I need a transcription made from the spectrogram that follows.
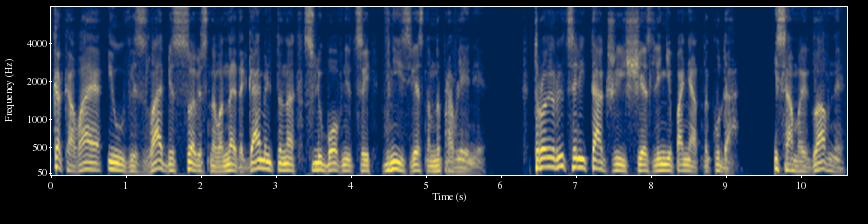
каковая и увезла бессовестного Неда Гамильтона с любовницей в неизвестном направлении. Трое рыцарей также исчезли непонятно куда. И самое главное,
